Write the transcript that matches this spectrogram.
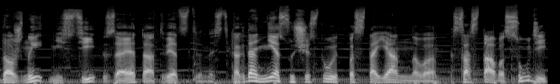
должны нести за это ответственность. Когда не существует постоянного состава судей,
